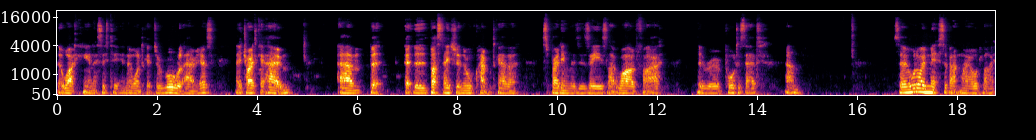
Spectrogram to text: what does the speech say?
They're working in a city and they want to get to rural areas. They try to get home, um, but at the bus station, they're all cramped together, spreading the disease like wildfire. The reporter said, um, so, what do I miss about my old life?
